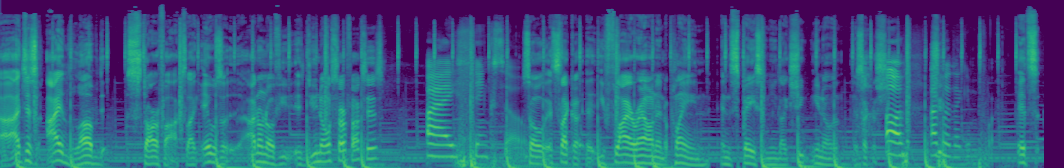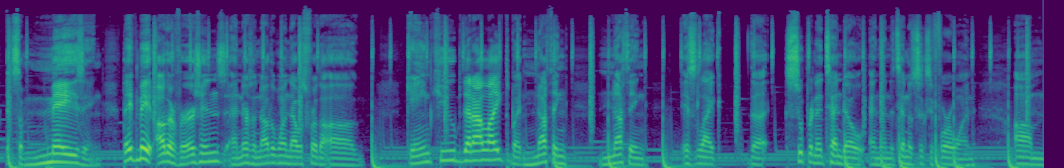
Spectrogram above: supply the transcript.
I just I loved Star Fox. Like it was. I don't know if you do you know what Star Fox is? I think so. So it's like a you fly around in a plane in space and you like shoot. You know, it's like a shoot. Oh, shoot- played that game. It's it's amazing. They've made other versions, and there's another one that was for the uh, GameCube that I liked, but nothing, nothing is like the Super Nintendo and the Nintendo 64 one. Um,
